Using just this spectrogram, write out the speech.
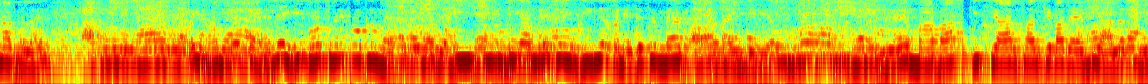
ना फैलाए। भाई हम पे पहले ही बहुत सारी प्रॉब्लम है। इंडिया में जो इंजीनियर बने जैसे मैं बना इंजीनियर मेरे माँ बाप की चार साल के बाद ऐसी हालत थी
